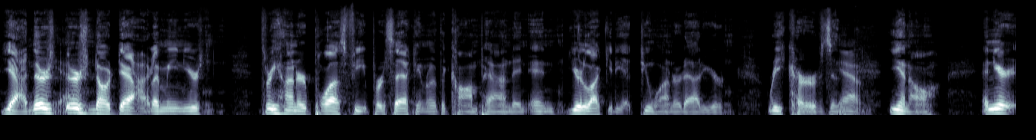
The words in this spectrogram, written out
yeah and there's there's no doubt i mean you're 300 plus feet per second with a compound and, and you're lucky to get 200 out of your recurves and yeah, you know and you're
